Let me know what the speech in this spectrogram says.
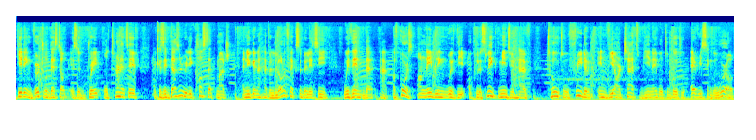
getting virtual desktop is a great alternative because it doesn't really cost that much and you're gonna have a lot of flexibility within that app. Of course, enabling with the Oculus Link means you have total freedom in VR chat, being able to go to every single world.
